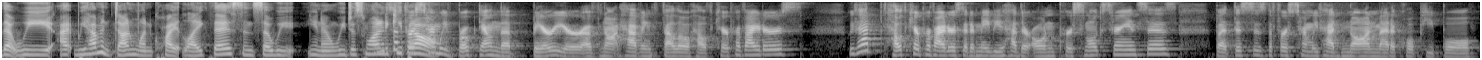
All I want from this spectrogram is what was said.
that we I, we haven't done one quite like this and so we you know we just wanted to keep the it first all. time we've broke down the barrier of not having fellow healthcare providers. We've had healthcare providers that have maybe had their own personal experiences, but this is the first time we've had non-medical people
